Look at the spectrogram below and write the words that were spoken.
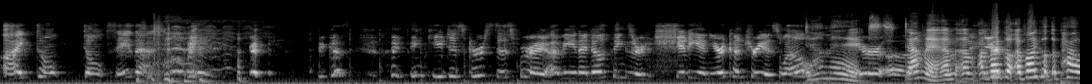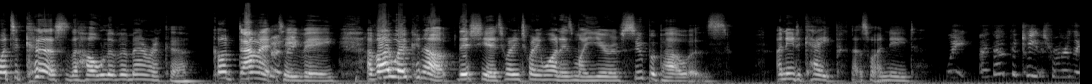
I don't don't say that because I think you just cursed us for it. I mean, I know things are shitty in your country as well. Damn it! Uh, damn it! Um, um, have I got have I got the power to curse the whole of America? God damn it, TB! have I woken up this year? 2021 is my year of superpowers. I need a cape. That's what I need. Wait, I thought the capes were the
